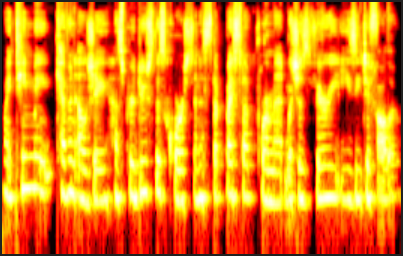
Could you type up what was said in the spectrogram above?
My teammate Kevin LJ has produced this course in a step by step format which is very easy to follow.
